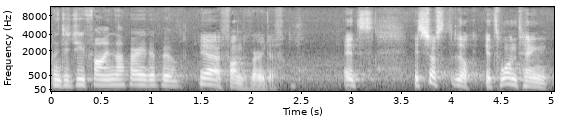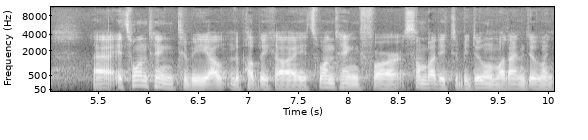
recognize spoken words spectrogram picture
And did you find that very difficult? Yeah, I found it very difficult. It's, it's just look. It's one thing. Uh, it's one thing to be out in the public eye. It's one thing for somebody to be doing what I'm doing.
